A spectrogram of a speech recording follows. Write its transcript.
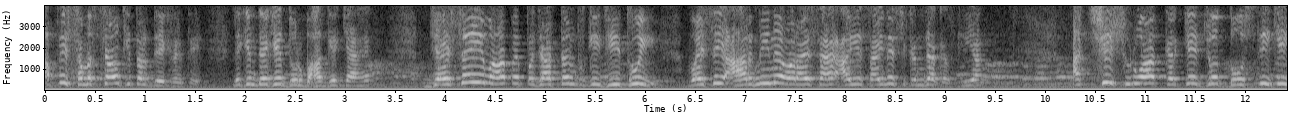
अपनी समस्याओं की तरफ़ देख रहे थे। लेकिन देखिए, दुर्भाग्य क्या है? जैसे ही वहाँ पे प्रजातंत्र की जीत हुई, वैसे ही आर्मी ने और आईएसआई ने शिकंजा कस लिया। अच्छी शुरुआत करके जो दोस्ती की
